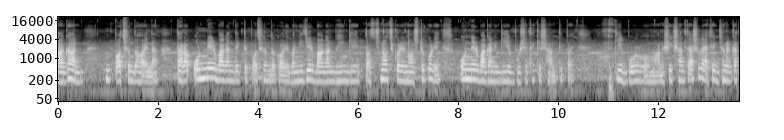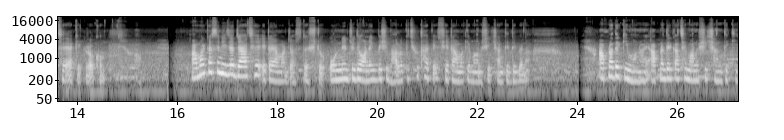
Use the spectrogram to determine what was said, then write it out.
বাগান পছন্দ হয় না। তারা অন্যের বাগান দেখতে পছন্দ করে বা নিজের বাগান ভেঙে তছনছ করে, নষ্ট করে অন্যের বাগানে গিয়ে বসে থেকে শান্তি পায়। কি বলব? মানসিক শান্তি আসলে এক একজনের কাছে এক এক রকম। আমার কাছে নিজের যা আছে এটাই আমার যথেষ্ট। অন্যের যদি অনেক বেশি ভালো কিছু থাকে, সেটা আমাকে মানসিক শান্তি দেবে না। আপনাদের কি মনে হয়? আপনাদের কাছে মানসিক শান্তি কি?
